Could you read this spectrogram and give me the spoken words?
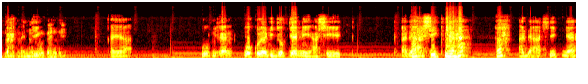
kan anjing Bukan. kayak gue misalkan gue kuliah di Jogja nih asik ada asiknya Hah? ada asiknya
